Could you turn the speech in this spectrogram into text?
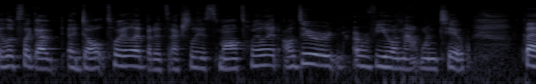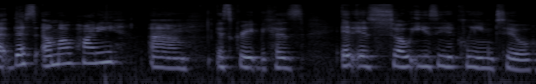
it looks like a adult toilet, but it's actually a small toilet. I'll do a, review on that one too. But this Elmo potty um, is great because it is so easy to clean too.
